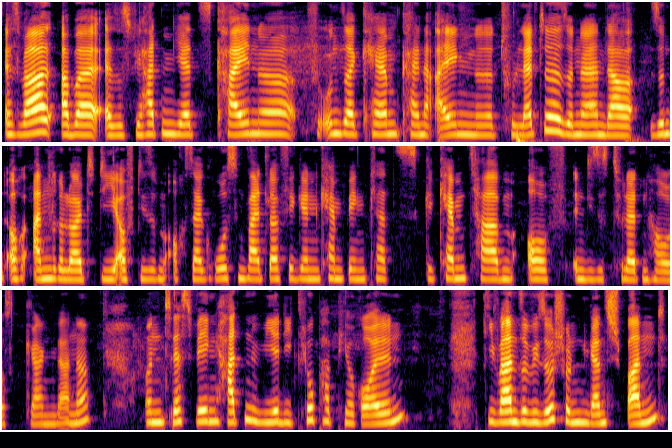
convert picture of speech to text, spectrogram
Es war aber, also wir hatten jetzt keine, für unser Camp keine eigene Toilette, sondern da sind auch andere Leute, die auf diesem auch sehr großen, weitläufigen Campingplatz gecampt haben, auf in dieses Toilettenhaus gegangen da, ne? Und deswegen hatten wir die Klopapierrollen. Die waren sowieso schon ganz spannend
